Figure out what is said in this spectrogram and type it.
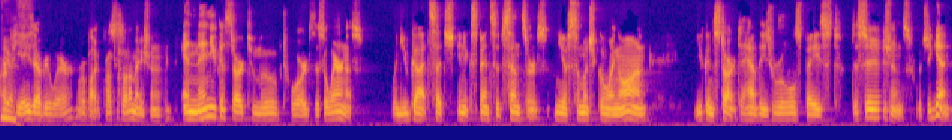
RPAs yes. everywhere, robotic process automation, and then you can start to move towards this awareness. When you've got such inexpensive sensors and you have so much going on, you can start to have these rules based decisions, which again,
